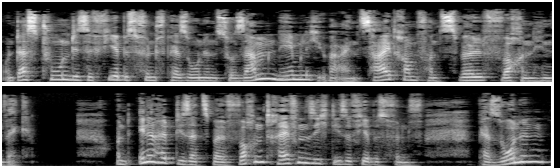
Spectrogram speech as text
Und das tun diese vier bis fünf Personen zusammen, nämlich über einen Zeitraum von zwölf Wochen hinweg. Und innerhalb dieser zwölf Wochen treffen sich diese vier bis fünf Personen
